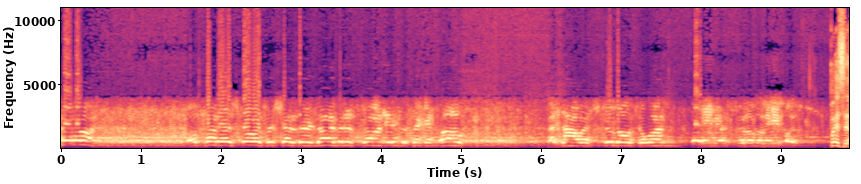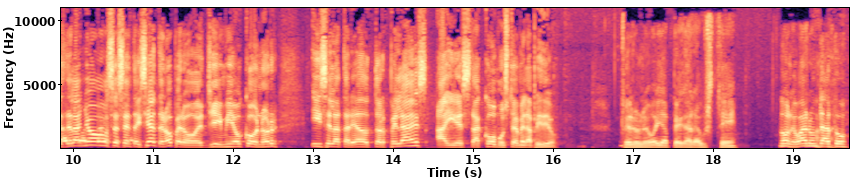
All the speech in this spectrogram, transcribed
does. It's 2 1. O'Connor scores for Shelburne. Nine minutes gone in the second half. And now it's 2 goals to 1. Bohemians still on the lead, but. Pues es del año 67, ¿no? Pero Jimmy O'Connor hice la tarea, doctor Peláez. Ahí está como usted me la pidió. Pero le voy a pegar a usted. No, le voy a dar un dato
